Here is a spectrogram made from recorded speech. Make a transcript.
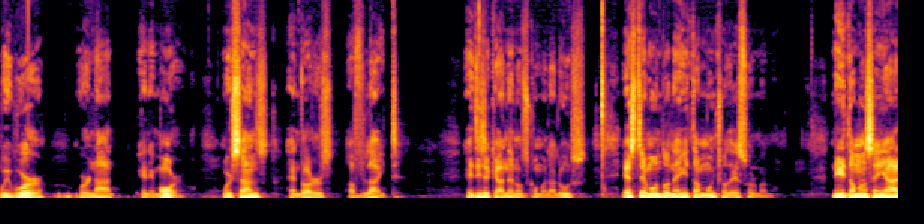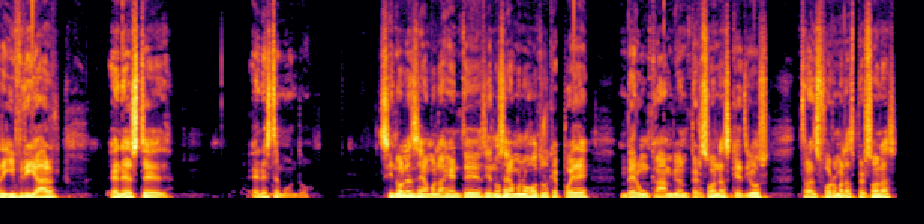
we were, we're not anymore. We're sons and daughters of light. Y dice que andenos como la luz. Este mundo necesita mucho de eso, hermano. Necesitamos enseñar y brillar en este, en este mundo. Si no le enseñamos a la gente, si no enseñamos nosotros que puede ver un cambio en personas, que Dios transforma a las personas,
